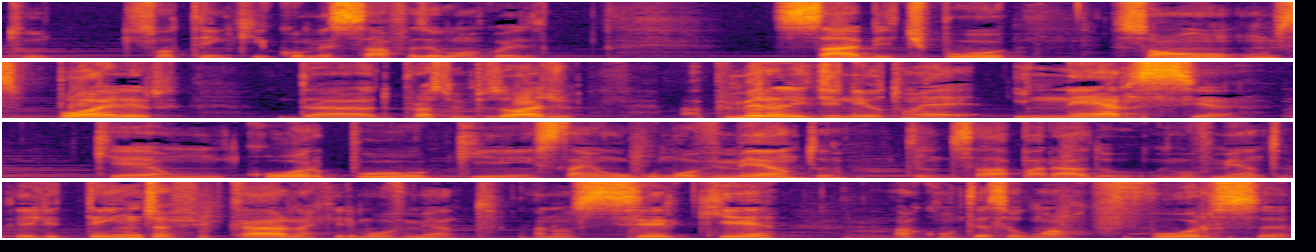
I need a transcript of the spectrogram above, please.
tu só tem que começar a fazer alguma coisa. Sabe? Tipo, só um, um spoiler da, do próximo episódio. A primeira lei de Newton é inércia, que é um corpo que está em algum movimento, sei lá, parado em movimento, ele tende a ficar naquele movimento, a não ser que aconteça alguma força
